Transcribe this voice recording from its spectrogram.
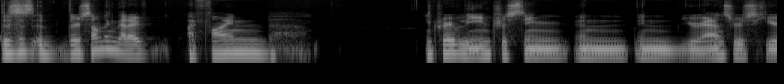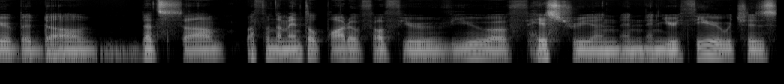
This is uh, there's something that I I find incredibly interesting in in your answers here, but uh, that's uh, a fundamental part of, of your view of history and, and, and your theory, which is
